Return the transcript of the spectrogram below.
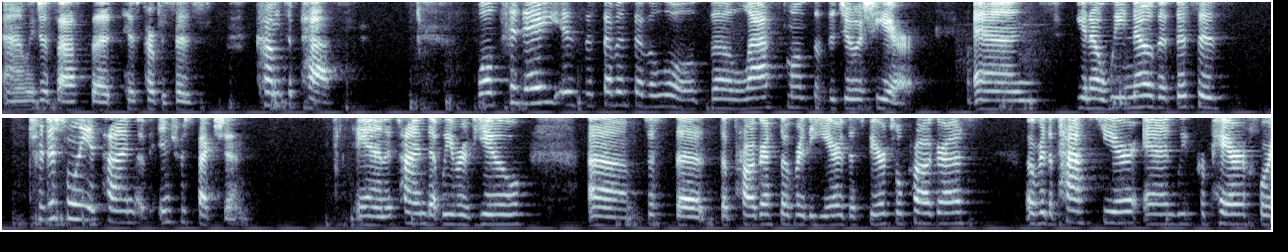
And we just ask that his purposes come to pass. Well, today is the 7th of Elul, the last month of the Jewish year. And, you know, we know that this is traditionally a time of introspection and a time that we review um, just the the progress over the year, the spiritual progress over the past year, and we prepare for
